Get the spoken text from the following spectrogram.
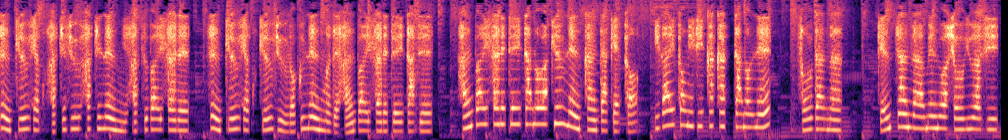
1988年に発売され、1996年まで販売されていたぜ。販売されていたのは9年間だけど、意外と短かったのね。そうだな。ケンちゃんラーメンは醤油味、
